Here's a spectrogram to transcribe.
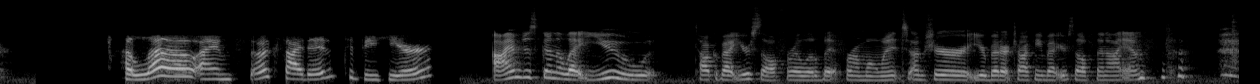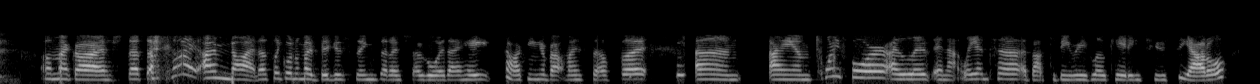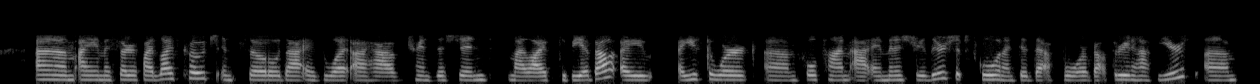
Hello. I am so excited to be here. I'm just going to let you talk about yourself for a little bit for a moment. I'm sure you're better at talking about yourself than I am. Oh my gosh, that's I, I'm not. That's like one of my biggest things that I struggle with. I hate talking about myself, but um I am 24. I live in Atlanta, about to be relocating to Seattle. Um, I am a certified life coach, and so that is what I have transitioned my life to be about. I I used to work um, full time at a ministry leadership school, and I did that for about three and a half years. Um,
